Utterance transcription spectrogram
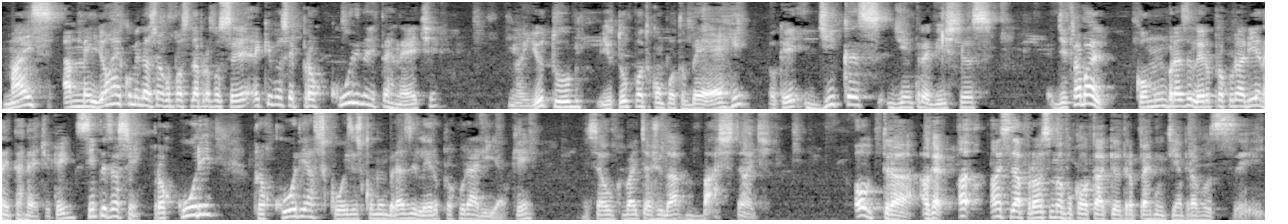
Mas a melhor recomendação que eu posso dar para você é que você procure na internet no YouTube, youtube.com.br, ok? Dicas de entrevistas de trabalho, como um brasileiro procuraria na internet, ok? Simples assim. Procure, procure as coisas como um brasileiro procuraria, ok? Isso é o que vai te ajudar bastante. Outra, okay. antes da próxima, eu vou colocar aqui outra perguntinha para você.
